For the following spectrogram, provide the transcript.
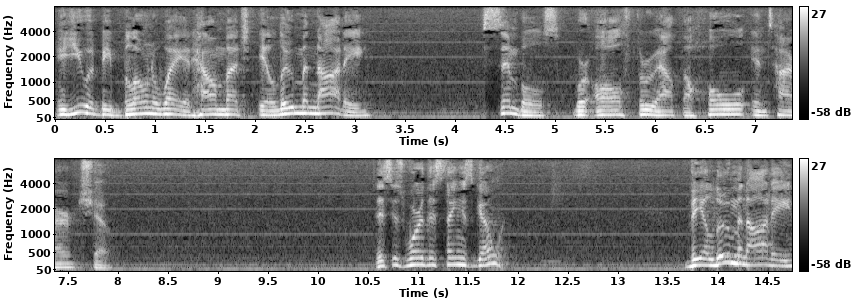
And you would be blown away at how much Illuminati symbols were all throughout the whole entire show. This is where this thing is going. The Illuminati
